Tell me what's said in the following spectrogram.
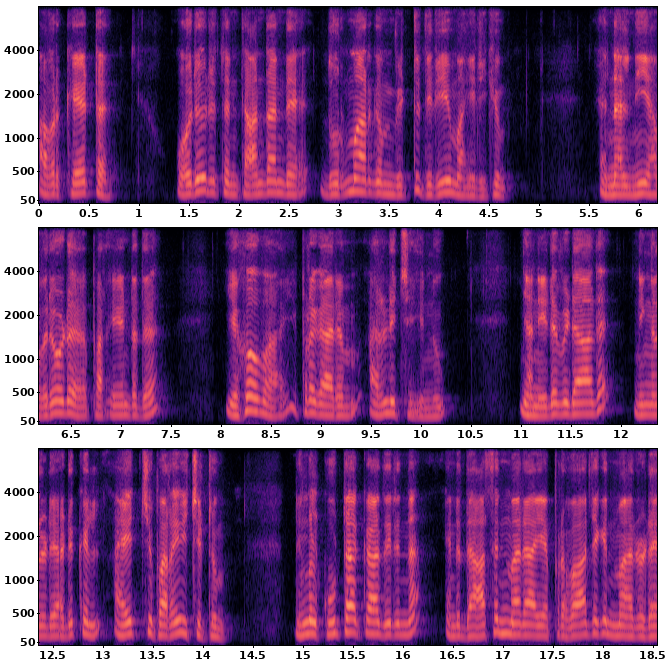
അവർ കേട്ട് ഓരോരുത്തൻ താൻ താന്റെ ദുർമാർഗം വിട്ടുതിരിയുമായിരിക്കും എന്നാൽ നീ അവരോട് പറയേണ്ടത് യഹോവ ഇപ്രകാരം അരളി ചെയ്യുന്നു. ഞാൻ ഇടവിടാതെ നിങ്ങളുടെ അടുക്കൽ അയച്ചു പറയിച്ചിട്ടും നിങ്ങൾ കൂട്ടാക്കാതിരുന്ന എന്റെ ദാസന്മാരായ പ്രവാചകന്മാരുടെ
